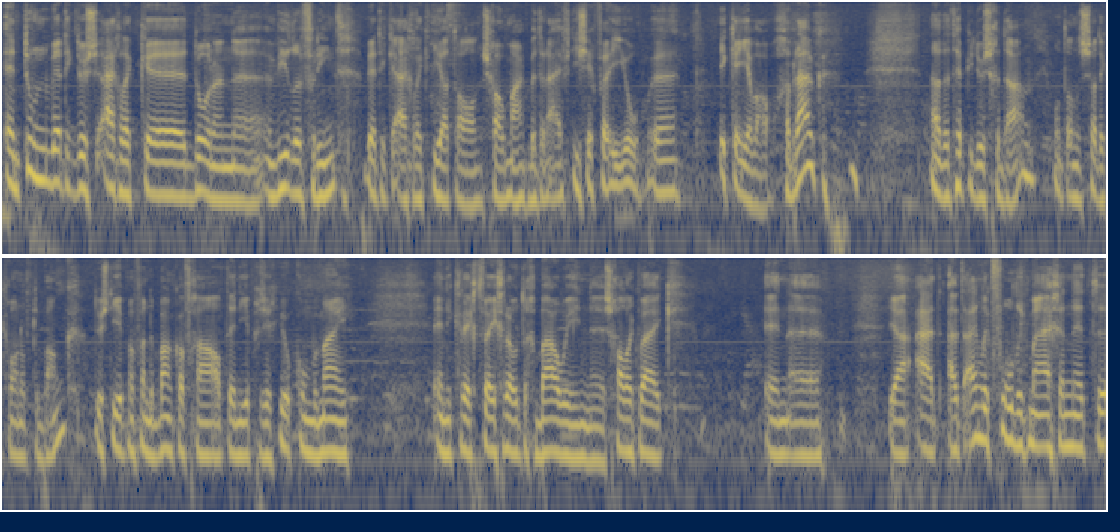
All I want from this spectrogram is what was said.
En toen werd ik dus eigenlijk eh, door een, eh, een wielervriend, werd ik eigenlijk, die had al een schoonmaakbedrijf. Die zegt van, joh, eh, ik kan je wel gebruiken. Nou, dat heb je dus gedaan, want anders zat ik gewoon op de bank. Dus die heeft me van de bank afgehaald en die heeft gezegd, joh, kom bij mij. En ik kreeg twee grote gebouwen in Schalkwijk. En ja, uit- uiteindelijk voelde ik me eigenlijk net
